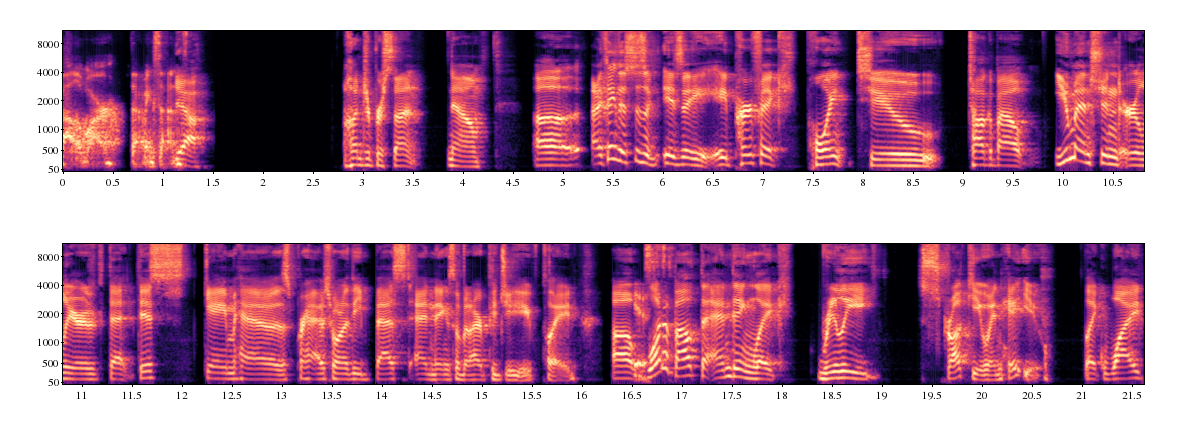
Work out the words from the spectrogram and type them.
Valimar. That makes sense. Yeah. 100%. Now, uh, I think this is a is a, a perfect point to talk about. You mentioned earlier that this game has perhaps one of the best endings of an RPG you've played. Uh, yes. What about the ending? Like, really struck you and hit you? Like, why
